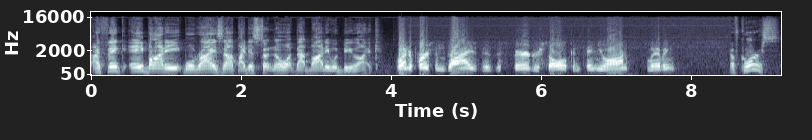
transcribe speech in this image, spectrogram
I think a body will rise up. I just don't know what that body would be like. When a person dies, does the spirit or soul continue on living? Of course.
